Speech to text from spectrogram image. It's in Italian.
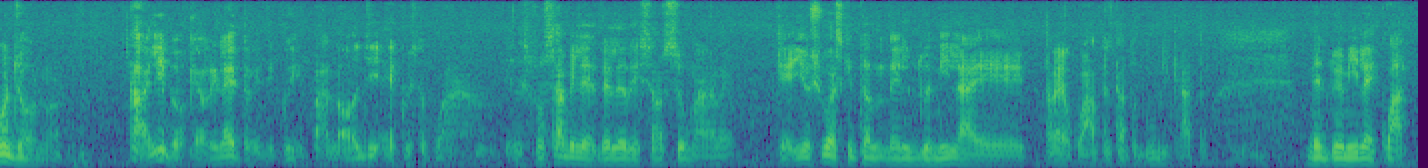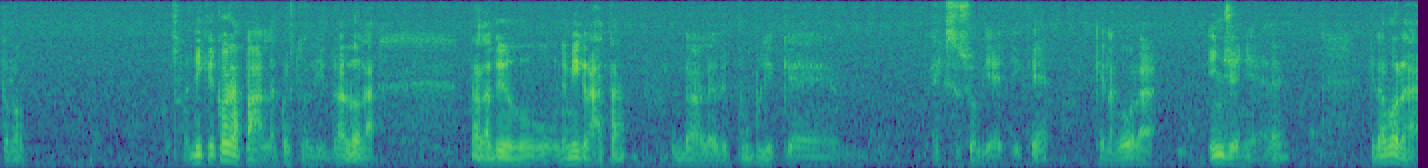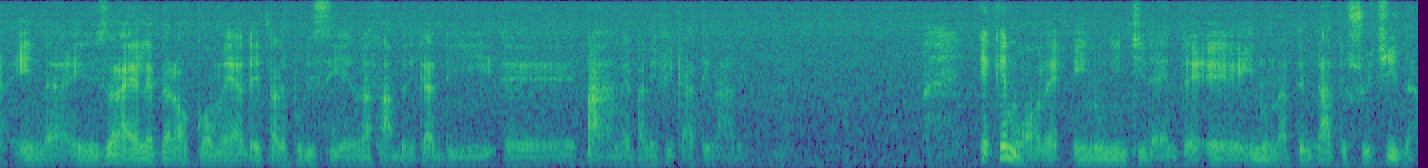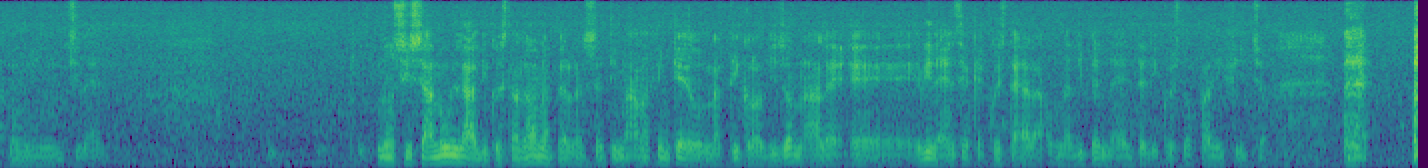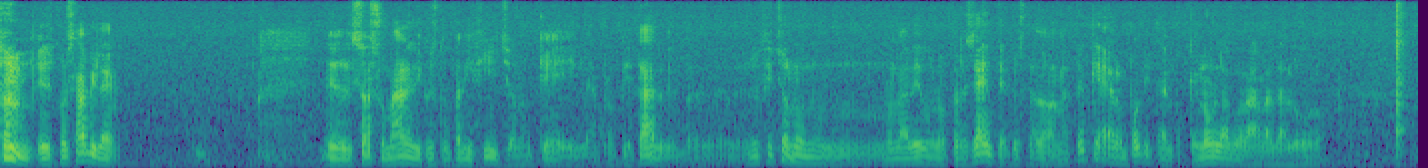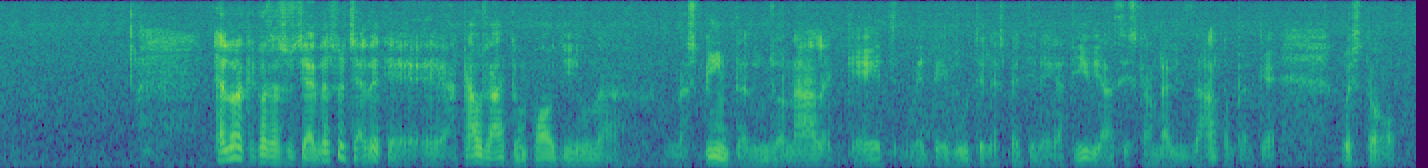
Buongiorno. Ah, il libro che ho riletto e di cui parlo oggi è questo qua, Il responsabile delle risorse umane, che Yoshua ha scritto nel 2003 o 2004, è stato pubblicato nel 2004. Di che cosa parla questo libro? Allora, parla di un'emigrata dalle repubbliche ex sovietiche che lavora ingegnere che lavora in, in, Israele però come addetta alle pulizie in una fabbrica di eh, pane, panificati vari e che muore in un incidente, eh, in un attentato suicida, non in un incidente. Non si sa nulla di questa donna per una settimana finché un articolo di giornale eh, evidenzia che questa era una dipendente di questo panificio il responsabile delle risorse umane di questo panificio, nonché il proprietario del panificio, non, non avevano presente questa donna perché era un po' di tempo che non lavorava da loro. E allora che cosa succede? Succede che eh, a causa anche un po' di una, una spinta di un giornale che mette in luce gli aspetti negativi, anzi scandalizzato perché questo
